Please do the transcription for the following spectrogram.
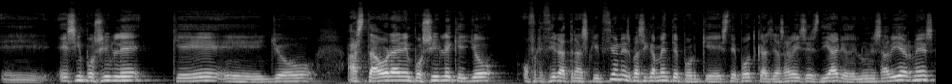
eh, es imposible que yo, hasta ahora era imposible que yo ofreciera transcripciones, básicamente porque este podcast, ya sabéis, es diario de lunes a viernes.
